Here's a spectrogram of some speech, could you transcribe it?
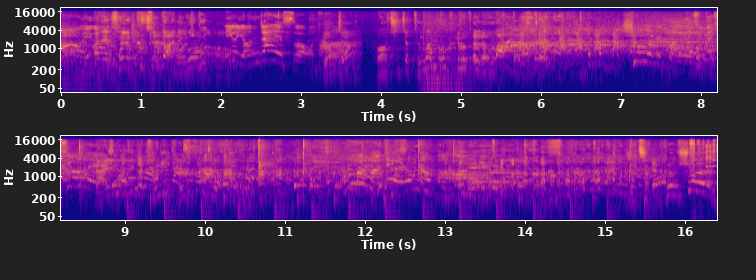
아, 이거 아니 소연 붙임도 아니고. 이거 연장했어. 다. 연자? 와 진짜 등 한번 긁어 달라고. 시원하겠다. 진짜 시원해. 나이 먹으니까 등이 계속. 엄마 많이 외롭나 봐. 그럼 슈아는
